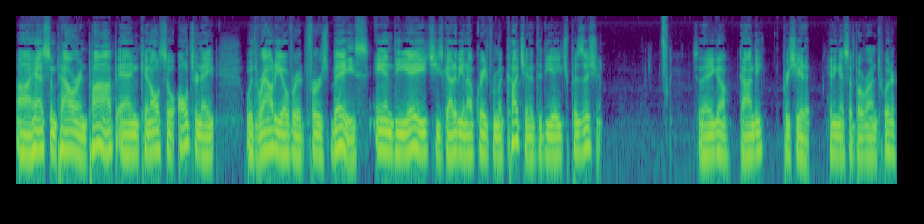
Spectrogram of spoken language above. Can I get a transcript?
uh, has some power and pop, and can also alternate with Rowdy over at first base and DH. He's got to be an upgrade from McCutchen at the DH position. So there you go, Dondi. Appreciate it. Hitting us up over on Twitter.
